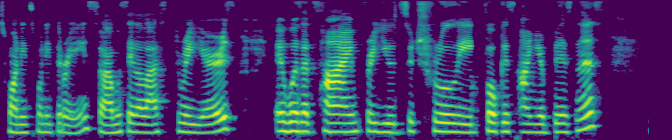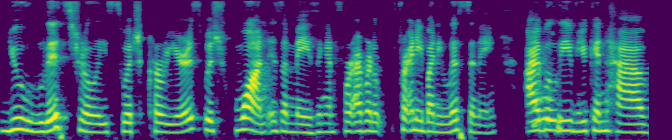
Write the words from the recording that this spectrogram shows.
2023. So I would say the last three years, it was a time for you to truly focus on your business. You literally switch careers, which one is amazing. And forever for anybody listening, I believe you can have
